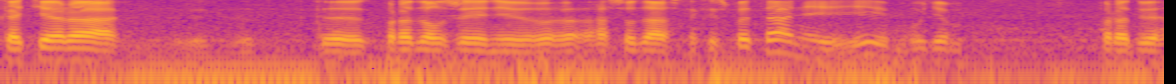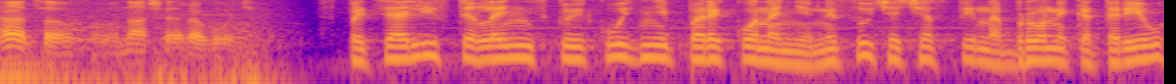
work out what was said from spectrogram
катера к продолжению государственных испытаний и будем продвигаться в нашей работе. Спеціалісти Ленінської кузні переконані, несуча частина бронекатерів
